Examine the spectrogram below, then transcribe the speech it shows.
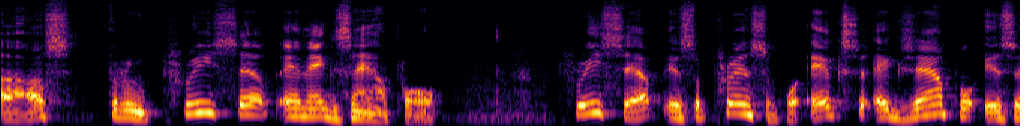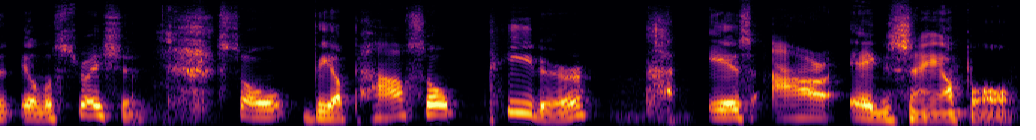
us through precept and example. Precept is a principle, Ex- example is an illustration. So the Apostle Peter is our example.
